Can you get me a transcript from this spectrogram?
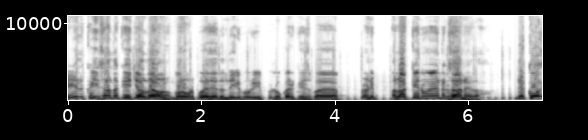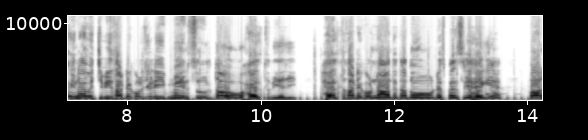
ਇਹ ਤਾਂ ਕਈ ਸਾਲ ਦਾ ਕੇਸ ਚੱਲਦਾ ਹੁਣ ਗਵਰਨਮੈਂਟ ਪੈਸੇ ਦਿੰਦੀ ਨਹੀਂ ਪੂਰੀ ਲੋਕਾਂ ਨੇ ਕੇਸ ਪਾਇਆ ਆਪਣੀ ਇਲਾਕੇ ਨੂੰ ਇਹ ਨੁਕਸਾਨ ਹੈ ਇਹਦਾ। ਦੇਖੋ ਇਹਨਾਂ ਵਿੱਚ ਵੀ ਸਾਡੇ ਕੋਲ ਜਿਹੜੀ ਮੇਨ ਸਹੂਲਤ ਆ ਉਹ ਹੈਲਥ ਦੀ ਹੈ ਜੀ। ਹੈਲਥ ਸਾਡੇ ਕੋਲ ਨਾਂ ਤੇ ਤਾਂ ਦੋ ਡਿਸਪੈਂਸਰੀਆਂ ਹੈਗੀਆਂ ਪਰ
